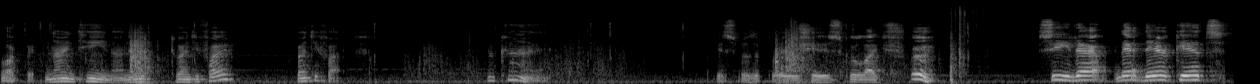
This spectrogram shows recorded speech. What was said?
Lockpick 19, I need 25? 25. Okay. This was a pretty shitty school, like, uh, see that, that there, kids?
